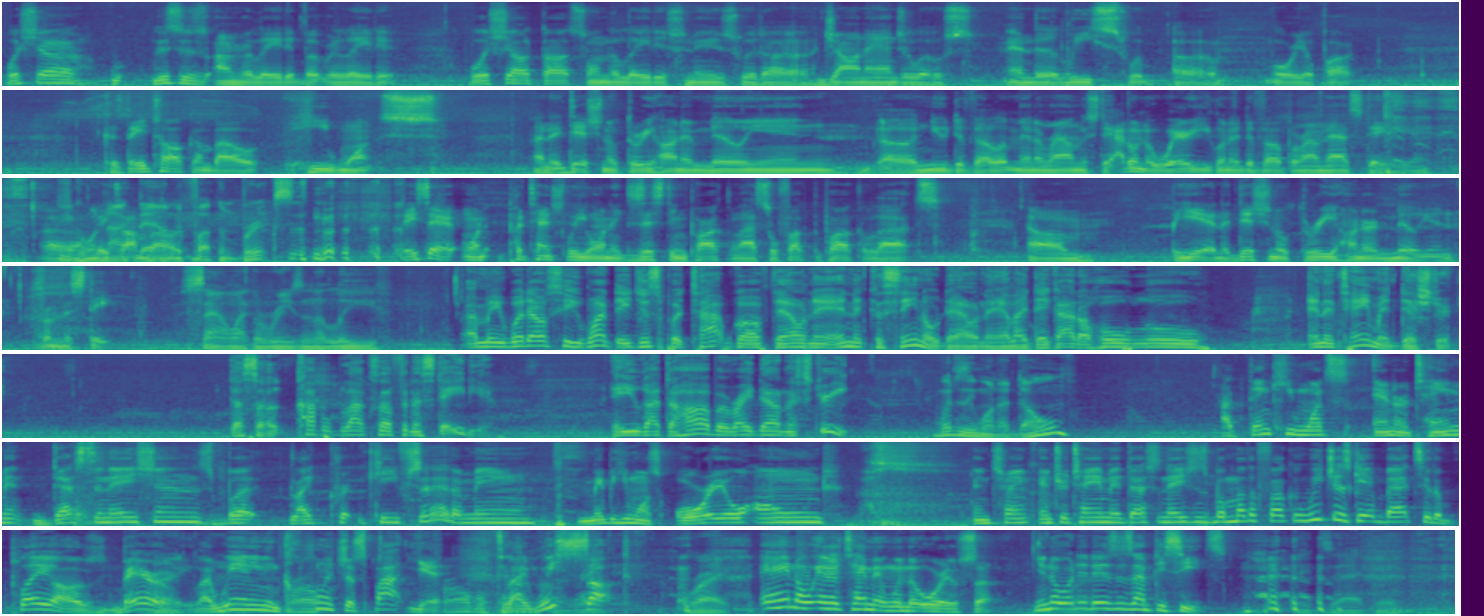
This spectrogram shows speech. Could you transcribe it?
What's your? This is unrelated but related. What's your thoughts on the latest news with uh, John Angelos and the lease with uh, Oriole Park? Because they talking about he wants an additional 300 million uh, new development around the state. I don't know where you're going to develop around that stadium. Uh, You gonna they knock talking down the fucking bricks? they said on potentially on existing parking lots, so fuck the parking lots. Um, but yeah, an additional 300 million from the state. Sound like a reason to leave. I mean, what else he want? They just put Top Golf down there and the casino down there. Like they got a whole little entertainment district. That's a couple blocks up in the stadium, and you got the harbor right down the street. What does he want? A dome? I think he wants entertainment destinations, but like Keith said, I mean, maybe he wants Oriole owned entertainment destinations. But motherfucker, we just get back to the playoffs barely. Right. Like we ain't even clinch a spot yet. Crawl Like we can suck. Right. Ain't no entertainment when the Orioles suck. You know what it is? Is empty seats. Exactly.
